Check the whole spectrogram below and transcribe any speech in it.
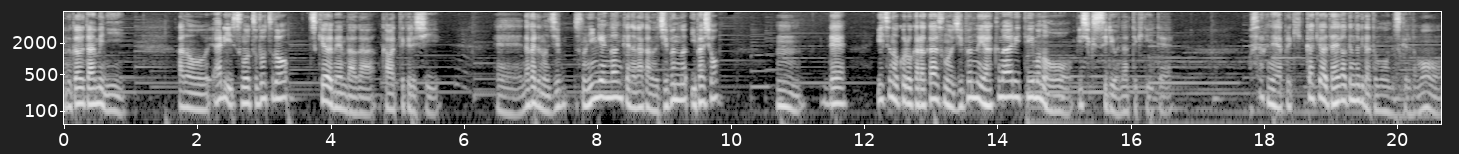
向かうたびに、あの、やはりその都度都度付き合うメンバーが変わってくるし、えー、中での自その人間関係の中の自分の居場所うん。で、いつの頃からかその自分の役回りっていうものを意識するようになってきていて、おそらくね、やっぱりきっかけは大学の時だと思うんですけれども、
